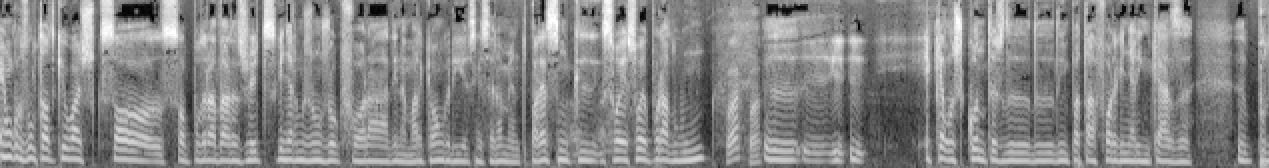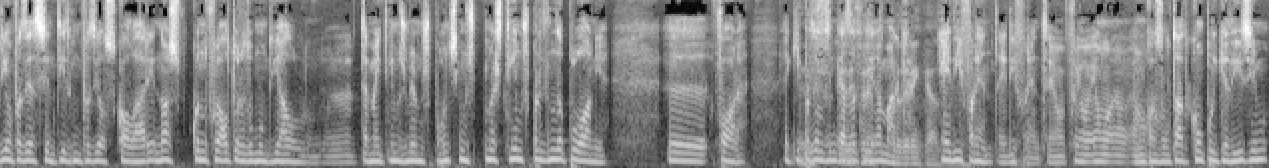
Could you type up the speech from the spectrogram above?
É um resultado que eu acho que só, só poderá dar jeito se ganharmos um jogo fora à Dinamarca e à Hungria, sinceramente. Parece-me que só é, só é apurado um. Claro, claro. Uh, aquelas contas de, de, de, empatar fora, ganhar em casa, uh, podiam fazer sentido como fazia o Scolari. Nós, quando foi a altura do Mundial, uh, também tínhamos os mesmos pontos, tínhamos, mas tínhamos perdido na Polónia, uh, fora. Aqui é perdemos em casa é com a Dinamarca. É diferente, é diferente. É, foi, é, um, é um resultado complicadíssimo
